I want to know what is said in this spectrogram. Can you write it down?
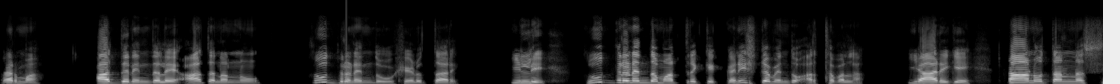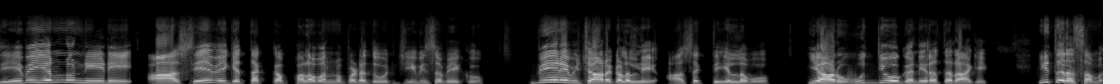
ಕರ್ಮ. ಆದ್ದರಿಂದಲೇ ಆತನನ್ನು ಶೂದ್ರನೆಂದು ಹೇಳುತ್ತಾರೆ. ಇಲ್ಲಿ ಶೂದ್ರನೆಂದ ಮಾತ್ರಕ್ಕೆ ಕನಿಷ್ಠವೆಂದು ಅರ್ಥವಲ್ಲ. ಯಾರಿಗೆ? ತಾನು ತನ್ನ ಸೇವೆಯನ್ನು ನೀಡಿ ಆ ಸೇವೆಗೆ ತಕ್ಕ ಫಲವನ್ನು ಪಡೆದು ಜೀವಿಸಬೇಕು. ಬೇರೆ ವಿಚಾರಗಳಲ್ಲಿ ಆಸಕ್ತಿ ಇಲ್ಲವೋ ಯಾರು ಉದ್ಯೋಗ ನಿರತರಾಗಿ ಇತರ ಸಮ,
